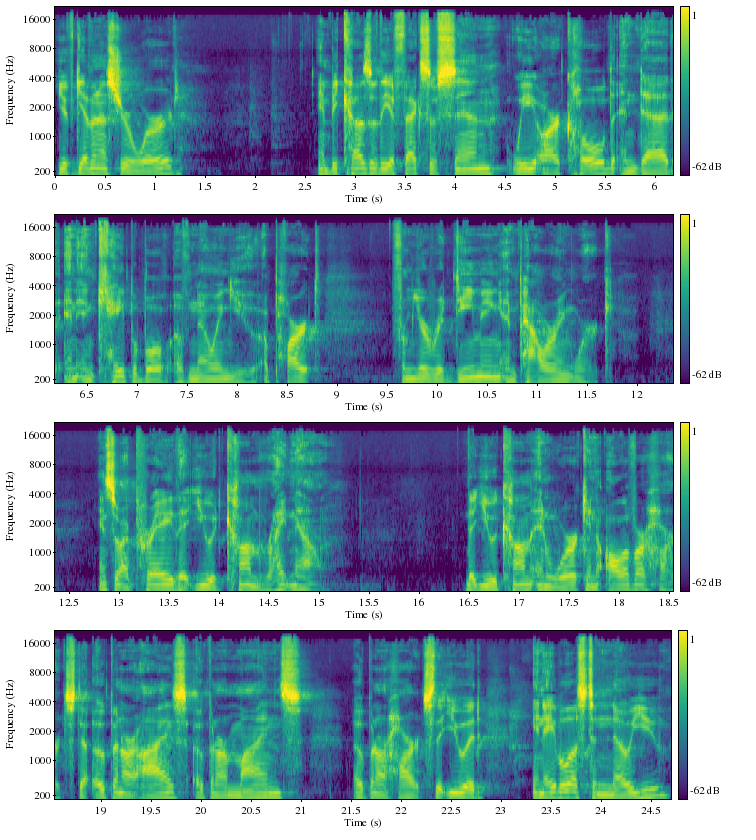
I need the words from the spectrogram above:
You've given us your word. And because of the effects of sin, we are cold and dead and incapable of knowing you apart from your redeeming, empowering work. And so I pray that you would come right now, that you would come and work in all of our hearts to open our eyes, open our minds, open our hearts, that you would enable us to know you,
